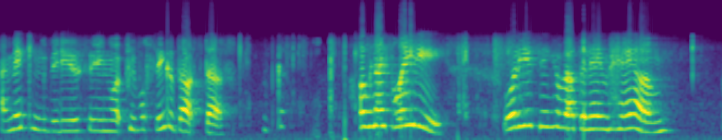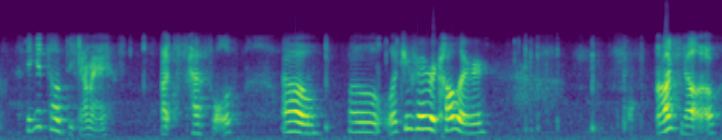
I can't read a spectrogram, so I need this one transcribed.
I'm making a video seeing what people think about stuff. Let's go. Oh, nice lady! What do you think about the name Ham? I think it's all yummy. Like purple. Oh, well, what's your favorite color? I like yellow.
